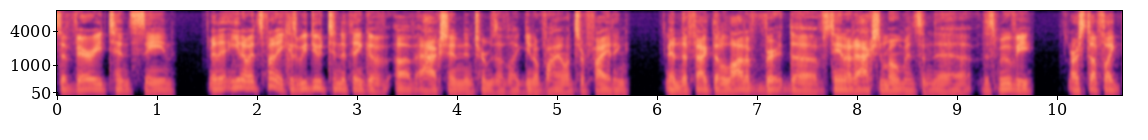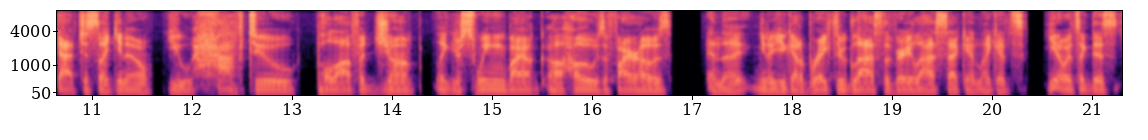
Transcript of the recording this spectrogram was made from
It's a very tense scene. And you know, it's funny because we do tend to think of of action in terms of like, you know, violence or fighting. And the fact that a lot of very, the standout action moments in the this movie are stuff like that. Just like, you know, you have to pull off a jump, like you're swinging by a, a hose, a fire hose, and the, you know, you got to break through glass the very last second. Like it's, you know, it's like this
